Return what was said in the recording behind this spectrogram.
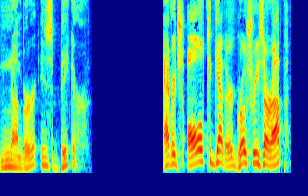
number is bigger? Averaged all together, groceries are up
